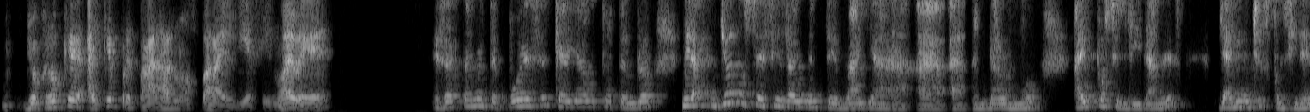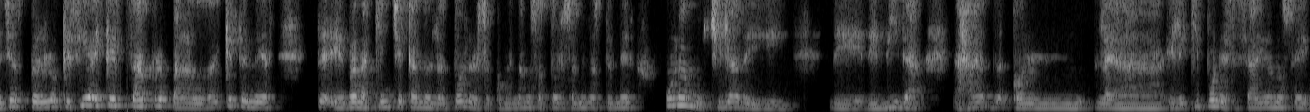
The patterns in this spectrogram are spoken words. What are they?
yo creo que hay que prepararnos para el 19, ¿eh? Exactamente, puede ser que haya otro temblor. Mira, yo no sé si realmente vaya a, a, temblar o no, hay posibilidades, ya hay muchas coincidencias, pero lo que sí hay que estar preparados, hay que tener, eh, bueno, aquí en Checando el Dato les recomendamos a todos los amigos tener una mochila de, de, vida, con la, el equipo necesario, no sé,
